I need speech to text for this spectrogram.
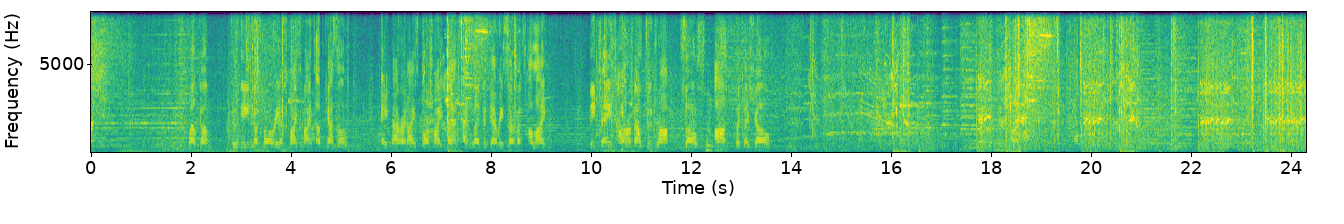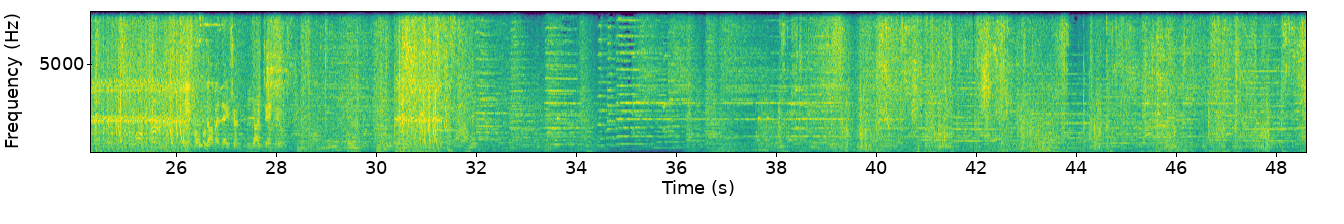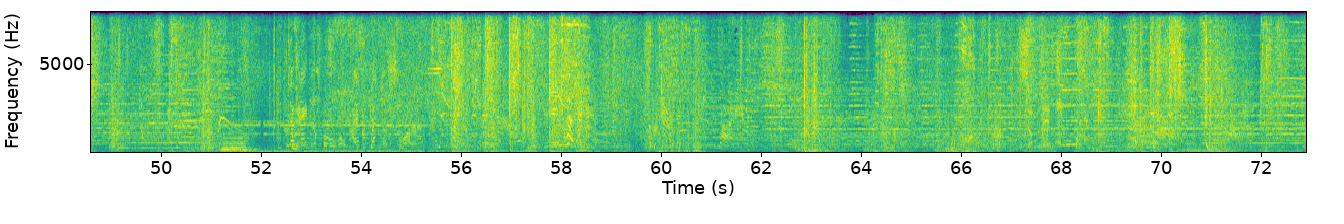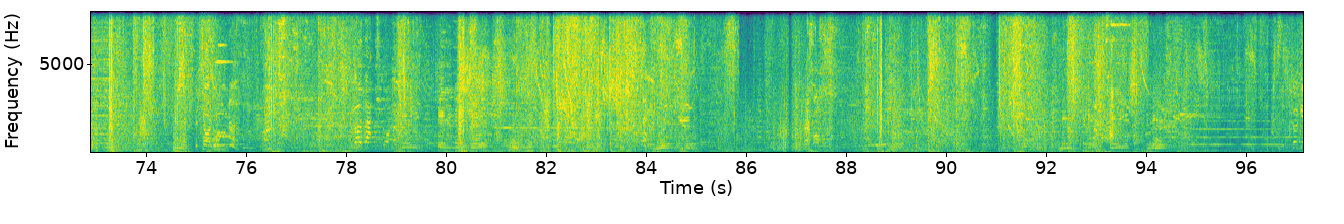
forces. Welcome to the notorious Spice Mines of Kessel, a paradise for fight fans and legendary servants alike. The chains are about to drop, so on with the show. Evil domination continues. Target. Go back to your home.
